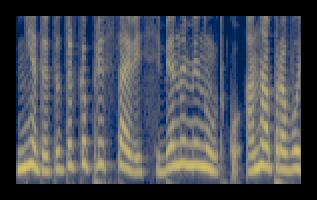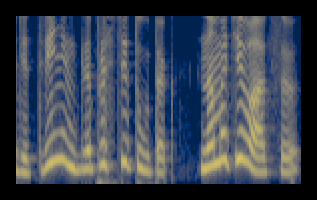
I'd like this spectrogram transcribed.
Нет, это только представить себе на минутку. Она проводит тренинг для проституток. На мотивацию.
